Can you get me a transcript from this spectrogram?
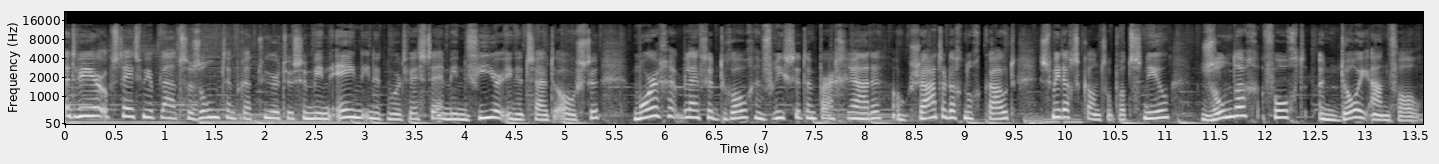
Het weer op steeds meer plaatsen zon. Temperatuur tussen min 1 in het noordwesten en min 4 in het zuidoosten. Morgen blijft het droog en vriest het een paar graden. Ook zaterdag nog koud. Smiddags kans op wat sneeuw. Zondag volgt een dooiaanval.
